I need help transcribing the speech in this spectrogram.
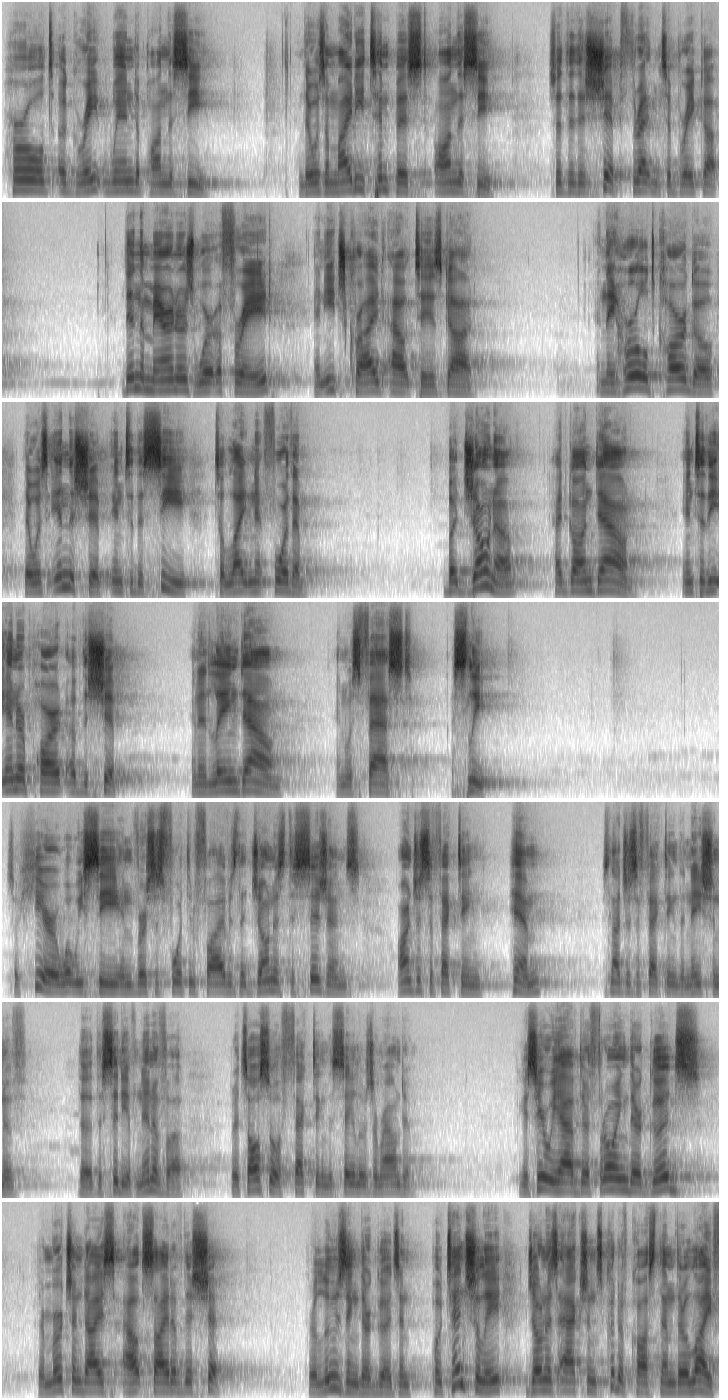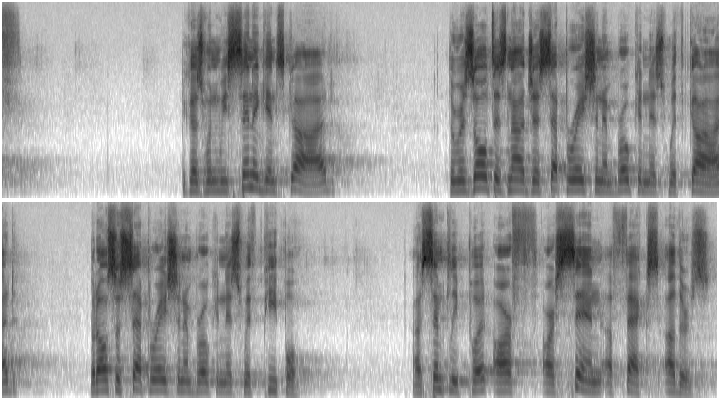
hurled a great wind upon the sea, and there was a mighty tempest on the sea, so that the ship threatened to break up. Then the mariners were afraid, and each cried out to his God. And they hurled cargo that was in the ship into the sea to lighten it for them. But Jonah had gone down into the inner part of the ship and had lain down and was fast asleep. So, here, what we see in verses 4 through 5 is that Jonah's decisions aren't just affecting him, it's not just affecting the nation of the, the city of Nineveh, but it's also affecting the sailors around him. Because here we have, they're throwing their goods, their merchandise outside of this ship. They're losing their goods, and potentially, Jonah's actions could have cost them their life. Because when we sin against God, the result is not just separation and brokenness with God, but also separation and brokenness with people. Uh, simply put, our, our sin affects others.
